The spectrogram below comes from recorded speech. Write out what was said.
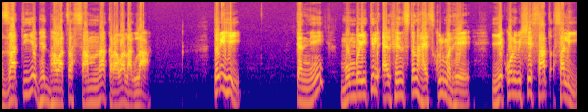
जातीय भेदभावाचा सामना करावा लागला. तरीही त्यांनी मुंबईतील एल्फिन्स्टन हायस्कूलमध्ये एकोणवीसशे सात साली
